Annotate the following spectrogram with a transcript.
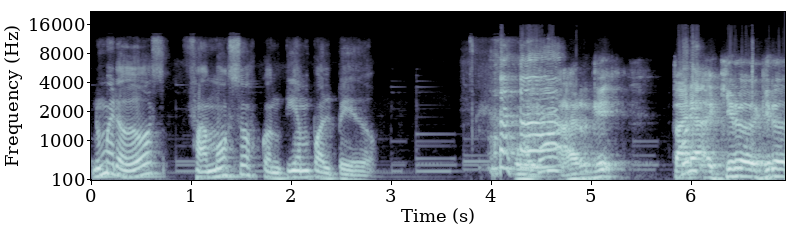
Número dos, famosos con tiempo al pedo. a ver qué. Para, quiero, quiero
